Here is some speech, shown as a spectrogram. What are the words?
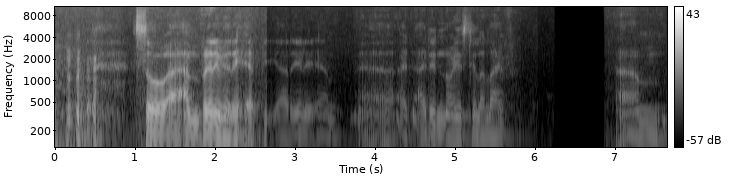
so I'm very, very happy. I really am. Uh, I, I didn't know he's still alive. Um,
